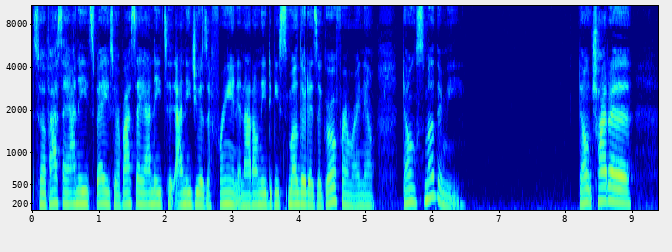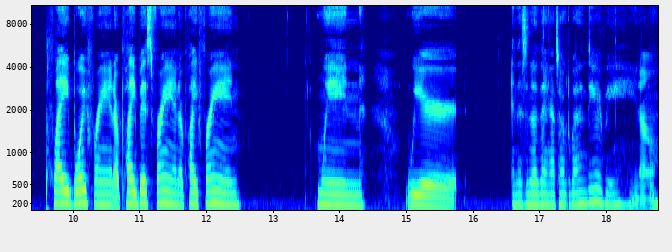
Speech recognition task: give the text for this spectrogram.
So if I say I need space or if I say I need to I need you as a friend and I don't need to be smothered as a girlfriend right now, don't smother me. Don't try to play boyfriend or play best friend or play friend when we're and that's another thing I talked about in therapy, you know.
